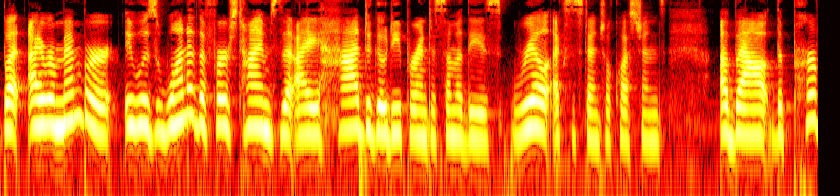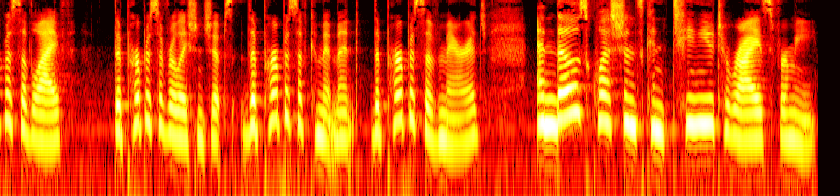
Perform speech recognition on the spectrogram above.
but I remember it was one of the first times that I had to go deeper into some of these real existential questions about the purpose of life the purpose of relationships, the purpose of commitment, the purpose of marriage. And those questions continue to rise for me.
